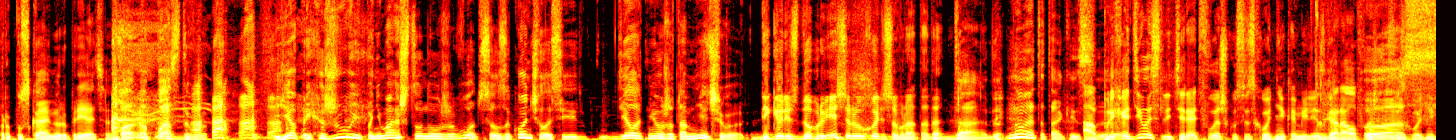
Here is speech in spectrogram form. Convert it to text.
пропускаю мероприятие, опаздываю. Я прихожу и понимаю, что ну уже вот, все, закончилось, и делать мне уже там нечего. Ты говоришь «добрый вечер» и уходишь обратно, да? Да, да. Ну, это так. Из... А приходилось ли терять флешку с исходниками или сгорал флешка с исходниками?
